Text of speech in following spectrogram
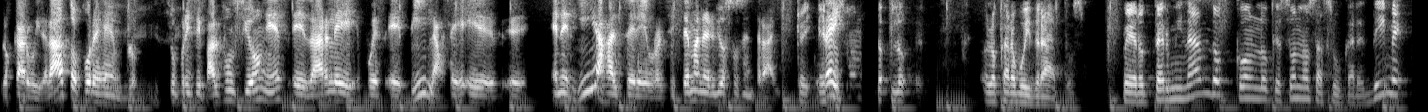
Los carbohidratos, por ejemplo, su principal función es eh, darle pues eh, pilas, energías al cerebro, al sistema nervioso central. Esos son los carbohidratos. Pero terminando con lo que son los azúcares, dime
